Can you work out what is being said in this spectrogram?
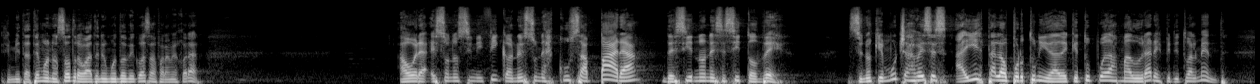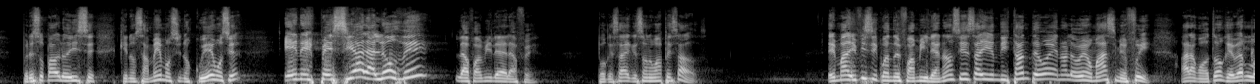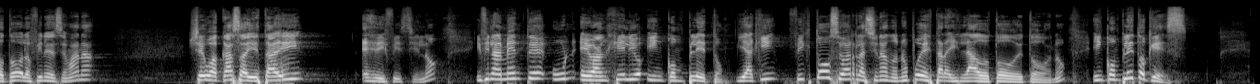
Y mientras estemos nosotros, va a tener un montón de cosas para mejorar. Ahora, eso no significa, no es una excusa para decir no necesito de, sino que muchas veces ahí está la oportunidad de que tú puedas madurar espiritualmente. Por eso Pablo dice que nos amemos y nos cuidemos, en especial a los de la familia de la fe, porque sabe que son los más pesados. Es más difícil cuando es familia, ¿no? Si es alguien distante, bueno, no lo veo más y me fui. Ahora, cuando tengo que verlo todos los fines de semana, llego a casa y está ahí, es difícil, ¿no? Y finalmente, un evangelio incompleto. Y aquí, todo se va relacionando, no puede estar aislado todo de todo, ¿no? Incompleto, ¿qué es?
